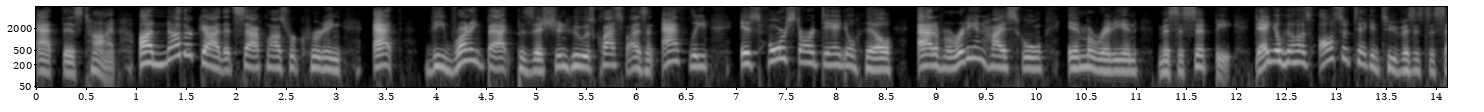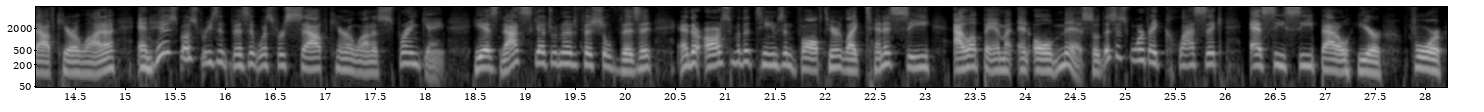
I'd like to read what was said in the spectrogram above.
at this time. Another guy that Carolina's recruiting at the running back position, who is classified as an athlete, is four star Daniel Hill out of Meridian High School in Meridian, Mississippi. Daniel Hill has also taken two visits to South Carolina, and his most recent visit was for South Carolina's spring game. He has not scheduled an official visit, and there are some other teams involved here like Tennessee, Alabama, and Ole Miss. So this is more of a classic SEC battle here for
